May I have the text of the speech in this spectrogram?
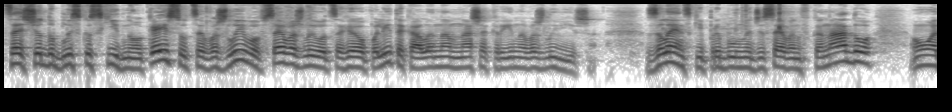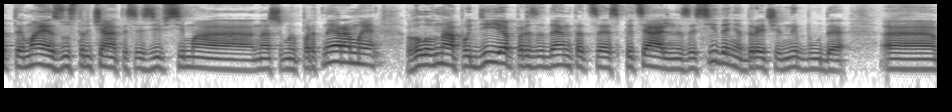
Це щодо близькосхідного кейсу, це важливо, все важливо, це геополітика, але нам наша країна важливіша. Зеленський прибув на G7 в Канаду. От має зустрічатися зі всіма нашими партнерами. Головна подія президента це спеціальне засідання. До речі, не буде е,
